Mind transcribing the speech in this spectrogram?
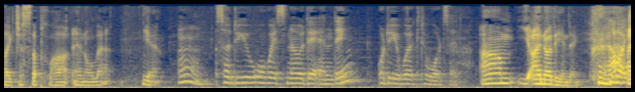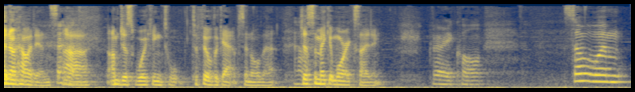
like just the plot and all that. Yeah. Mm. So, do you always know the ending, or do you work towards it? Um, yeah, I know the ending. Oh, I know how it ends. Uh, I'm just working to to fill the gaps and all that, just to Oh. make it more exciting. Very cool. So, um,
